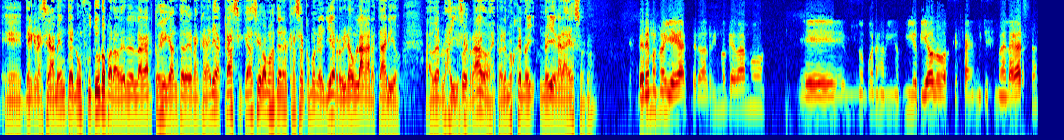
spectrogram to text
eh, desgraciadamente en un futuro para ver el lagarto gigante de Gran Canaria casi casi vamos a tener que hacer como en el hierro, ir a un lagartario a verlos allí pues cerrados. Esperemos que no, no llegará a eso, ¿no? Esperemos no llegar, pero al ritmo que vamos, eh, unos buenos amigos míos biólogos que saben muchísimo de lagartos,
